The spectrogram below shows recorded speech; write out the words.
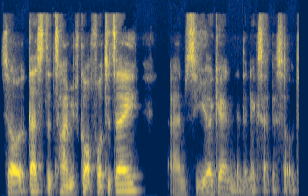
So that's the time you've got for today, and see you again in the next episode.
